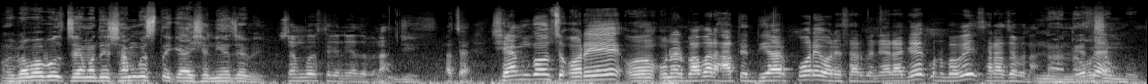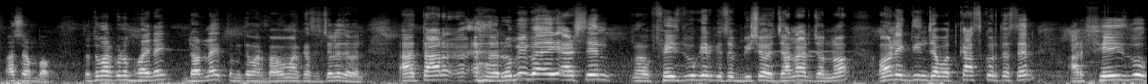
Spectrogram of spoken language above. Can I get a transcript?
ওই বাবা বলছে আমাদের শ্যামগঞ্জ থেকে আইসা নিয়ে যাবে। শ্যামগঞ্জ থেকে নিয়ে যাবে না? জি। আচ্ছা শ্যামগঞ্জ ওরে ওনার বাবার হাতে দেওয়ার পরে ওরে ছাড়বেন এর আগে কোনোভাবেই ছাড়া যাবে না। না, না, অসম্ভব। অসম্ভব। তো তোমার কোনো ভয় নাই ডর নাই তুমি তোমার বাবা মার কাছে চলে যাবেন। আর তার রবি ভাই আসছেন ফেসবুকের কিছু বিষয় জানার জন্য। অনেক দিন যাবৎ কাজ করতেছেন আর ফেসবুক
